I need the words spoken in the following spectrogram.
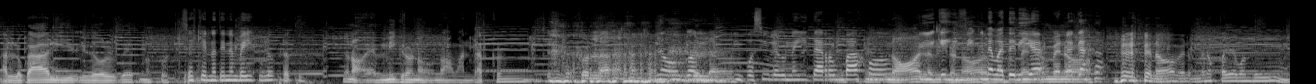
al local y, y devolvernos. Porque Si es que no tienen vehículo propio. No, en micro no, no vamos a andar con, con la... No, con, la- imposible con una guitarra, un bajo, No, en la y que micro no. una batería, menos, la caja. no, menos, menos para allá donde vivimos.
